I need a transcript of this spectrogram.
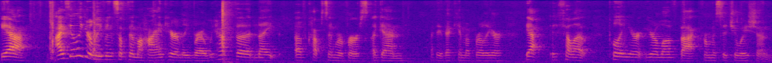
Yeah, I feel like you're leaving something behind here, Libra. We have the Knight of Cups in reverse again. I think that came up earlier yeah, it fell out. pulling your, your love back from a situation.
